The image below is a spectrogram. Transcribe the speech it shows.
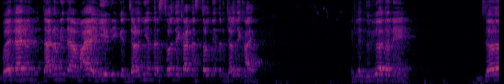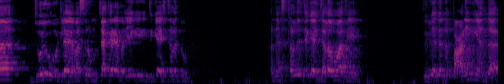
મય દાનવ, દાનવની માયા એવી હતી કે જળની અંદર સ્થળ દેખાય ને સ્થળની અંદર જળ દેખાય. એટલે દુર્યોધને જળ જોયું એટલે વસ્ત્રો ઊંચા કર્યા તો એક જગ્યાએ સ્થળ હતું. અને સ્થળની જગ્યાએ જળ હોવાથી દુર્યોધન પાણીની અંદર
